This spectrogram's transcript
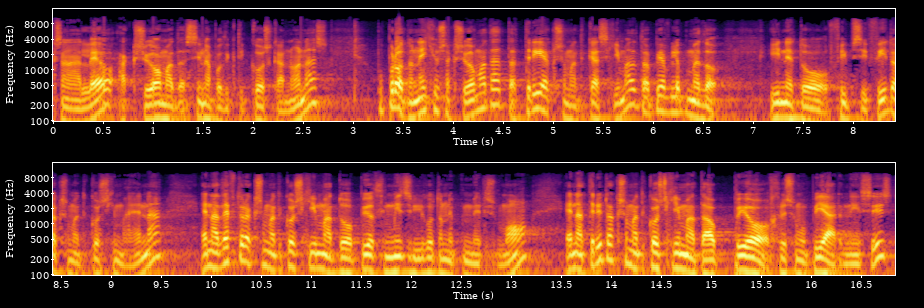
Ξαναλέω, αξιώματα είναι αποδεικτικό κανόνας, που πρώτον έχει ως αξιώματα τα τρία αξιωματικά σχήματα τα οποία βλέπουμε εδώ. Είναι το φι ψηφί, το αξιωματικό σχήμα 1, ένα δεύτερο αξιωματικό σχήμα το οποίο θυμίζει λίγο τον επιμερισμό, ένα τρίτο αξιωματικό σχήμα το οποίο χρησιμοποιεί αρνήσεις.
